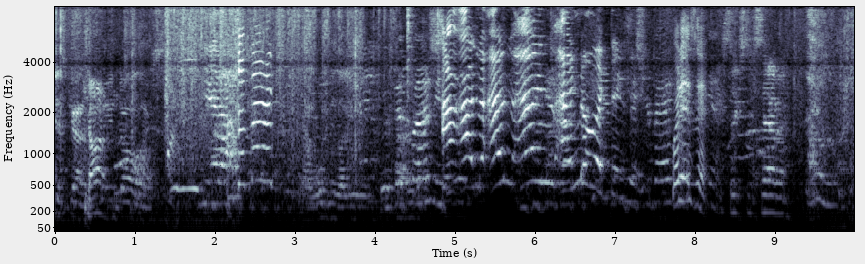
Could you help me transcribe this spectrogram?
just got a million dollars. The bag. Yeah, we'll be like, I, I, I, I know what this is. What is it? 67.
